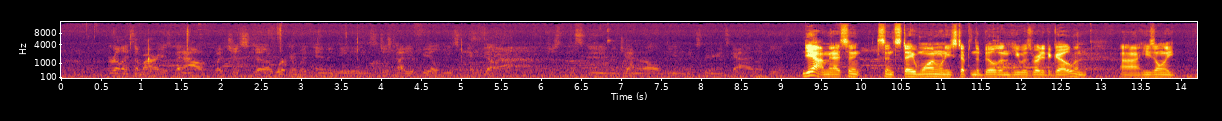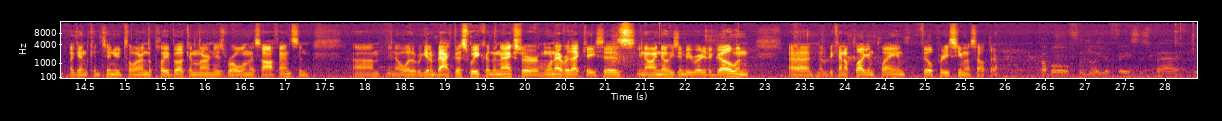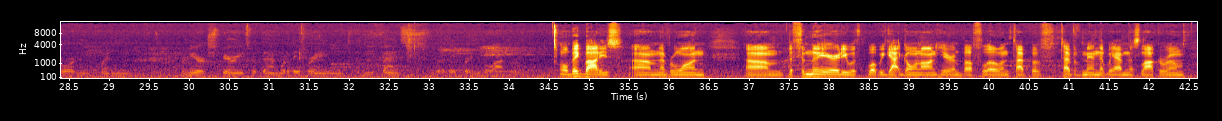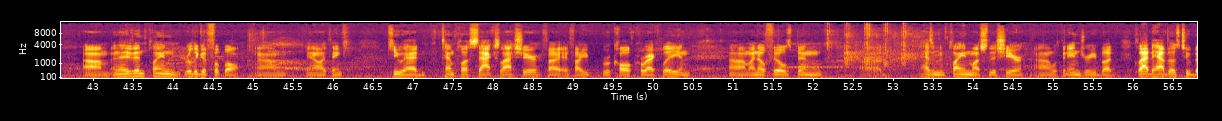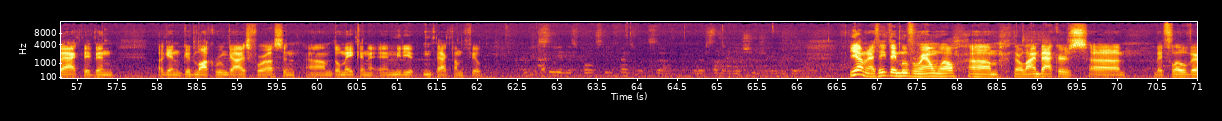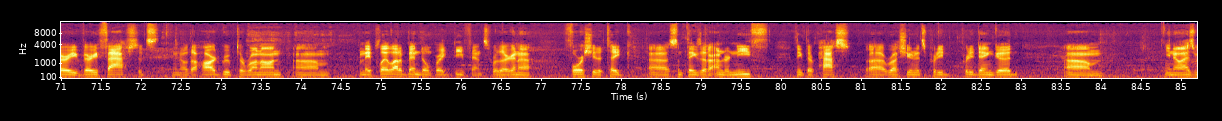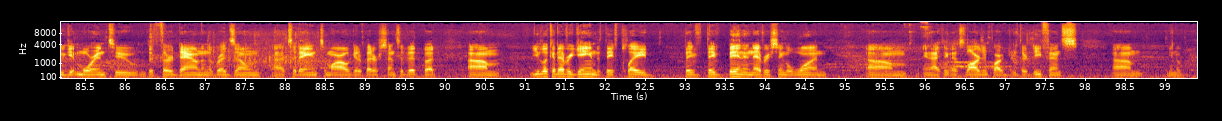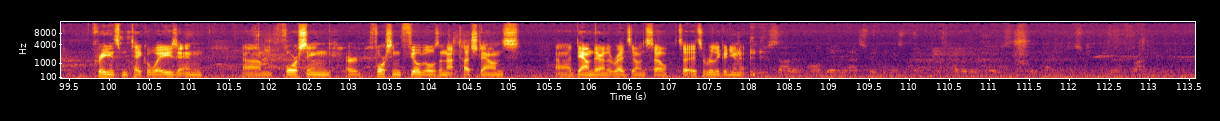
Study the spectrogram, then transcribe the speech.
Realize Amari has been out, but just uh, working with him in meetings, just how do you feel he's picked up just the scheme in general, being an experienced guy like he is? Yeah, I mean, I think since day one when he stepped in the building, he was ready to go, and uh, he's only again continued to learn the playbook and learn his role in this offense. And um, you know, whether we get him back this week or the next or whenever that case is, you know, I know he's going to be ready to go, and uh, it'll be kind of plug and play and feel pretty seamless out there. A couple familiar faces back, Jordan, Quinton. From your experience with them, what do they bring to the defense? What do they bring to the locker room? Well, big bodies. Um, number one, um, the familiarity with what we got going on here in Buffalo and type of type of men that we have in this locker room, um, and they've been playing really good football. Um, you know, I think Q had 10 plus sacks last year, if I if I recall correctly, and um, I know Phil's been. Uh, hasn't been playing much this year uh, with an injury, but glad to have those two back. They've been, again, good locker room guys for us, and um, they'll make an, an, immediate impact on the field. What do you see in this Colts defense? What's, uh, what are some of the issues you're going to be dealing with? Yeah, I mean, I think they move around well. Um, their linebackers, uh, they flow very, very fast. It's you know the hard group to run on, um, and they play a lot of bend don't break defense, where they're going to force you to take uh, some things that are underneath. I think their pass uh, rush unit's pretty, pretty dang good. Um, you know, as we get more into the third down and the red zone uh, today and tomorrow, we'll get a better sense of it. But um, you look at every game that they've played, they've they've been in every single one, um, and I think that's large in part due to their defense. Um, you know, creating some takeaways and um, forcing or forcing field goals and not touchdowns uh, down there in the red zone. So it's a, it's a really good unit. You saw that all day last week against Memphis. Everything was they kind of just you know, front.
